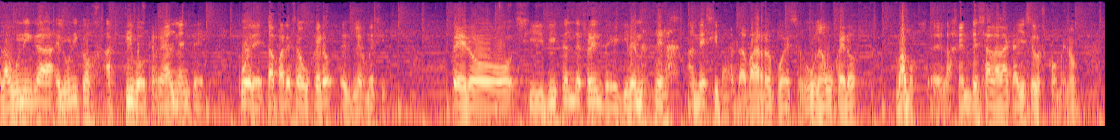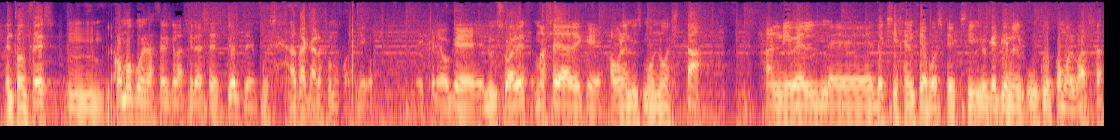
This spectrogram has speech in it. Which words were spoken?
la única, el único activo que realmente puede tapar ese agujero es Leo Messi. Pero si dicen de frente que quieren vender a Messi para tapar pues un agujero, vamos, eh, la gente sale a la calle y se los come, ¿no? Entonces, mm, ¿cómo puedes hacer que la fiera se despierte? Pues atacar a su mejor amigo. Eh, creo que Luis Suárez, más allá de que ahora mismo no está al nivel eh, de exigencia pues que, que tiene un club como el Barça,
